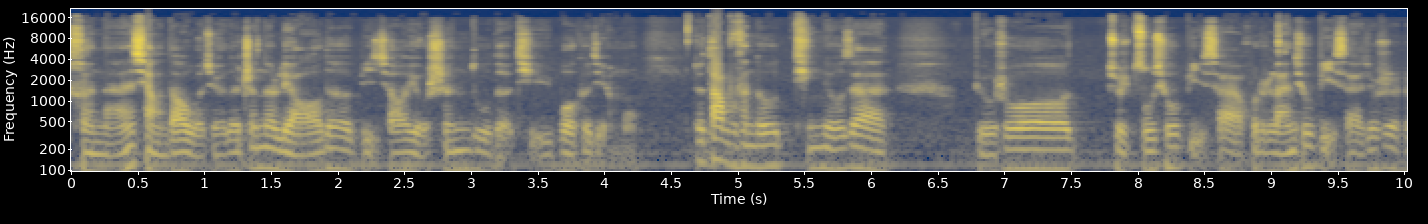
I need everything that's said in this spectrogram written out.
很难想到我觉得真的聊的比较有深度的体育播客节目，就大部分都停留在，比如说就是足球比赛或者篮球比赛，就是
